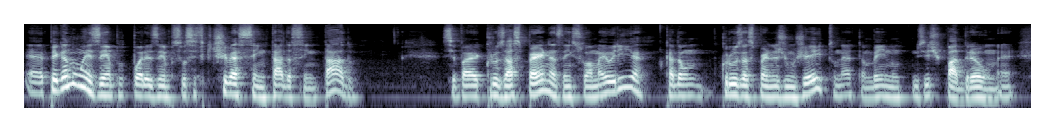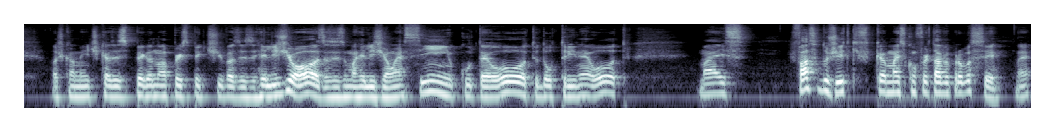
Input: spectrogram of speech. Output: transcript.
É, pegando um exemplo, por exemplo, se você estiver sentado, sentado, você vai cruzar as pernas, né, em sua maioria, cada um cruza as pernas de um jeito, né, também não, não existe padrão, né, logicamente que às vezes pegando uma perspectiva às vezes religiosa, às vezes uma religião é assim, o culto é outro, doutrina é outro, mas faça do jeito que fica mais confortável para você, né?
